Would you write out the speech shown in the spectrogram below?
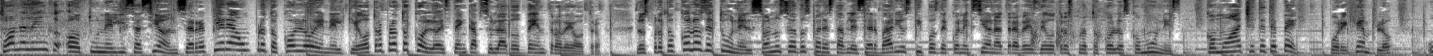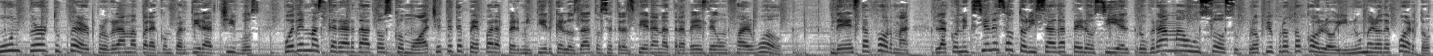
Tunneling o tunelización se refiere a un protocolo en el que otro protocolo está encapsulado dentro de otro. Los protocolos de túnel son usados para establecer varios tipos de conexión a través de otros protocolos comunes, como HTTP. Por ejemplo, un peer-to-peer programa para compartir archivos puede enmascarar datos como HTTP para permitir que los datos se transfieran a través de un firewall. De esta forma, la conexión es autorizada, pero si el programa usó su propio protocolo y número de puerto,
